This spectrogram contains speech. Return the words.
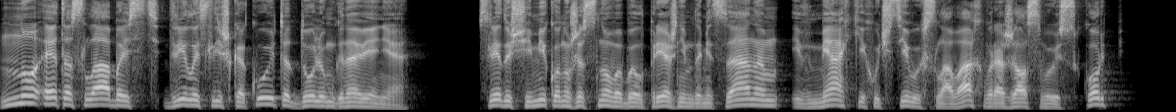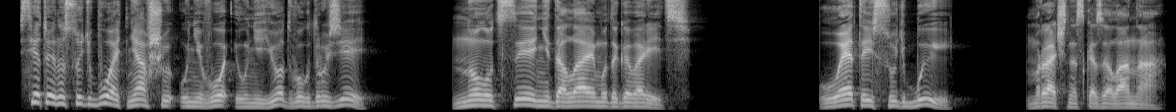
Но эта слабость длилась лишь какую-то долю мгновения. В следующий миг он уже снова был прежним Домицианом и в мягких, учтивых словах выражал свою скорбь, сетуя на судьбу, отнявшую у него и у нее двух друзей. Но Луция не дала ему договорить. «У этой судьбы, — мрачно сказала она,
